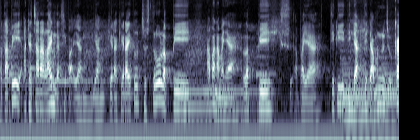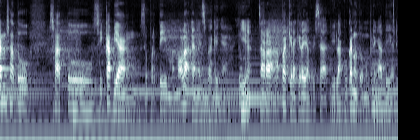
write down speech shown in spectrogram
Tetapi ada cara lain nggak sih Pak yang yang kira-kira itu justru lebih apa namanya lebih apa ya jadi tidak tidak menunjukkan satu satu sikap yang seperti menolak dan lain sebagainya? Itu ya. cara apa kira-kira yang bisa dilakukan untuk memperingati hari?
